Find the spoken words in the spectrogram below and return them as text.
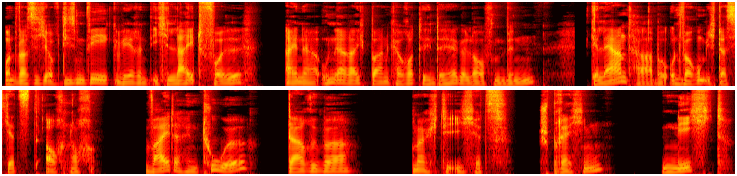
Und was ich auf diesem Weg, während ich leidvoll einer unerreichbaren Karotte hinterhergelaufen bin, gelernt habe und warum ich das jetzt auch noch weiterhin tue, darüber möchte ich jetzt sprechen. Nicht,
